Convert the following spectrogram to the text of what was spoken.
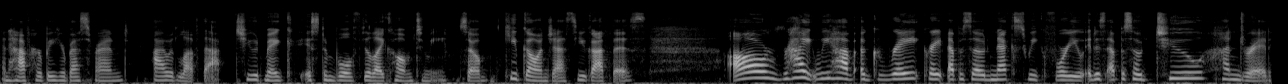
and have her be your best friend? I would love that. She would make Istanbul feel like home to me. So keep going, Jess. You got this. All right, we have a great, great episode next week for you. It is episode 200.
